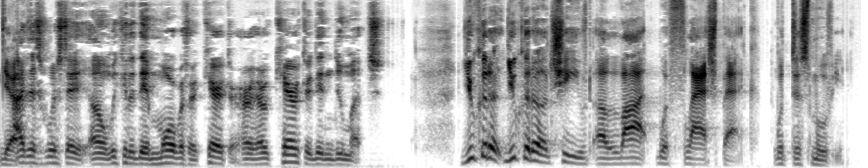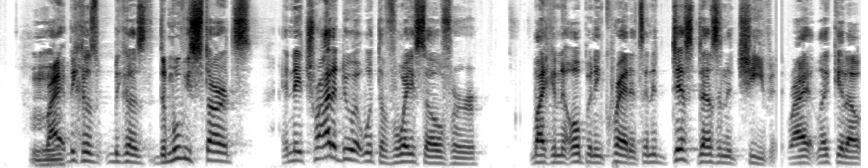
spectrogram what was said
Yeah. I just wish that um, we could have did more with her character. Her her character didn't do much. you could have you could have achieved a lot with flashback with this movie. Mhm. right? Because because the movie starts and they try to do it with the voiceover, like in the opening credits, and it just doesn't achieve it, right? Like you know,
